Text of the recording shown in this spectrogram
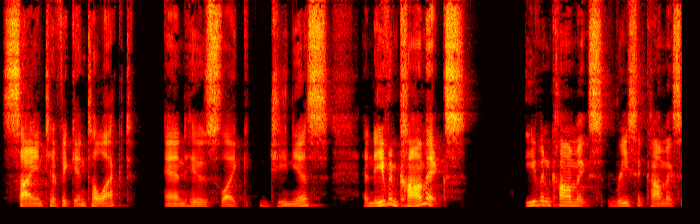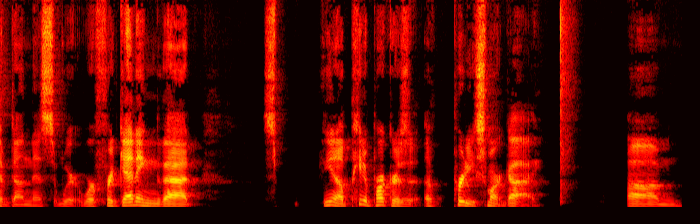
scientific intellect and his like genius and even comics even comics recent comics have done this we're, we're forgetting that you know peter parker's a pretty smart guy um,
